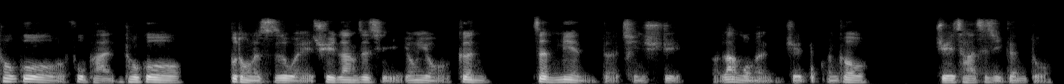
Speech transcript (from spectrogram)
透过复盘，透过不同的思维，去让自己拥有更正面的情绪，让我们觉能够觉察自己更多。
